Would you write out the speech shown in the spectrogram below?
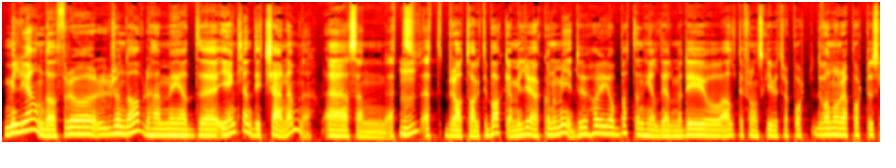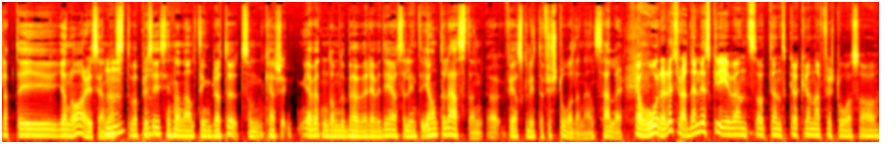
Miljön då, för att runda av det här med eh, egentligen ditt kärnämne eh, sen ett, mm. ett bra tag tillbaka, miljöekonomi. Du har ju jobbat en hel del med det och alltifrån skrivit rapport. Det var någon rapport du släppte i januari senast. Mm. Det var precis innan allting bröt ut som kanske, jag vet inte om det behöver revideras eller inte. Jag har inte läst den för jag skulle inte förstå den ens heller. Ja, det tror jag. Den är skriven så att den ska kunna förstås av,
